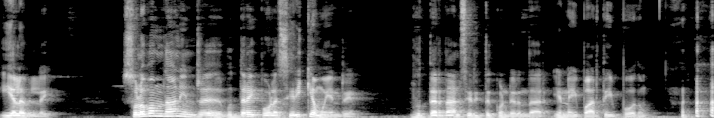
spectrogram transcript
இயலவில்லை. சுலபம்தான் என்று புத்தரை போல சிரிக்க முயன்றேன். புத்தர் தான் சிரித்து கொண்டிருந்தார் என்னை பார்த்து இப்போதும்.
